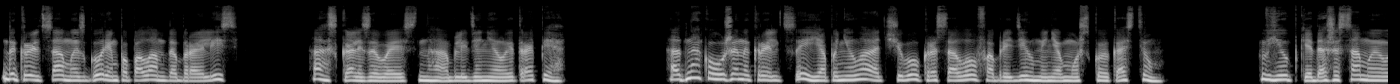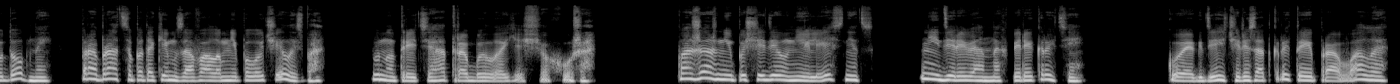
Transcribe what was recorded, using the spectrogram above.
До крыльца мы с горем пополам добрались, оскальзываясь на обледенелой тропе. Однако уже на крыльце я поняла, от чего Красолов обредил меня в мужской костюм. В юбке, даже самой удобной, пробраться по таким завалам не получилось бы. Внутри театра было еще хуже. Пожар не пощадил ни лестниц, ни деревянных перекрытий. Кое-где через открытые провалы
